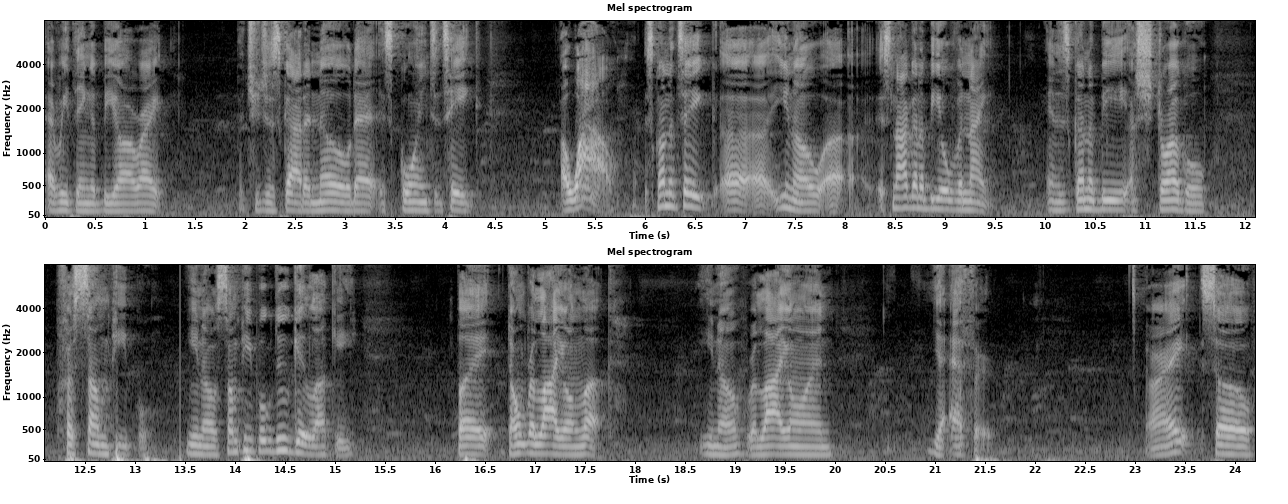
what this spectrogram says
everything will be all right. But you just got to know that it's going to take a while. It's going to take, uh, you know, uh, it's not going to be overnight. And it's going to be a struggle for some people. You know, some people do get lucky, but don't rely on luck. You know, rely on your effort. All right. So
